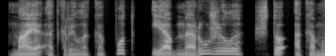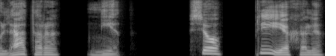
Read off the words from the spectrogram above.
Майя открыла капот и обнаружила, что аккумулятора нет. Все, приехали.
